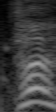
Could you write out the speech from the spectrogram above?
Ha!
